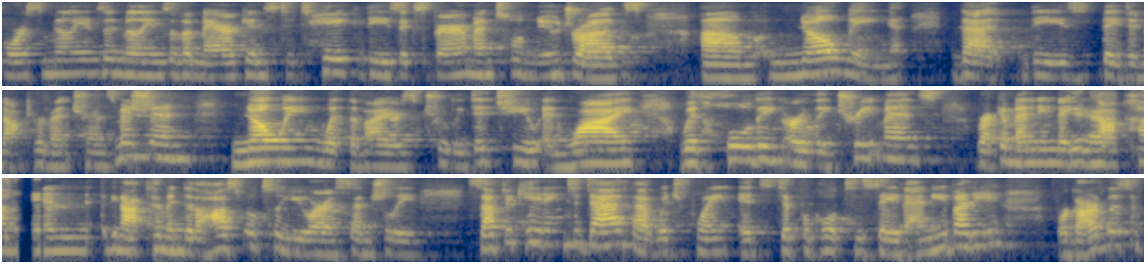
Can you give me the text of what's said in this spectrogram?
forced millions and millions of Americans to take these experimental new drugs um, knowing that these they did not prevent transmission, knowing what the virus truly did to you and why, withholding early treatments, recommending that yeah. you not come in, not come into the hospital till you are essentially suffocating to death. At which point it's difficult to save anybody, regardless of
